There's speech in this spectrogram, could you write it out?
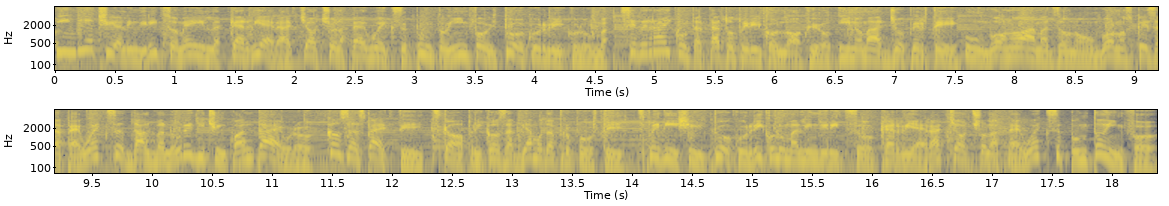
Inviaci all'indirizzo mail carriera-pewex.info il tuo curriculum. Se verrai contattato per il colloquio, in omaggio per te un buono Amazon o un buono spesa Pewex dal valore di 50 euro. Cosa aspetti? Scopri cosa abbiamo da proporti. Spedisci il tuo curriculum all'indirizzo carriera-pewex.info.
